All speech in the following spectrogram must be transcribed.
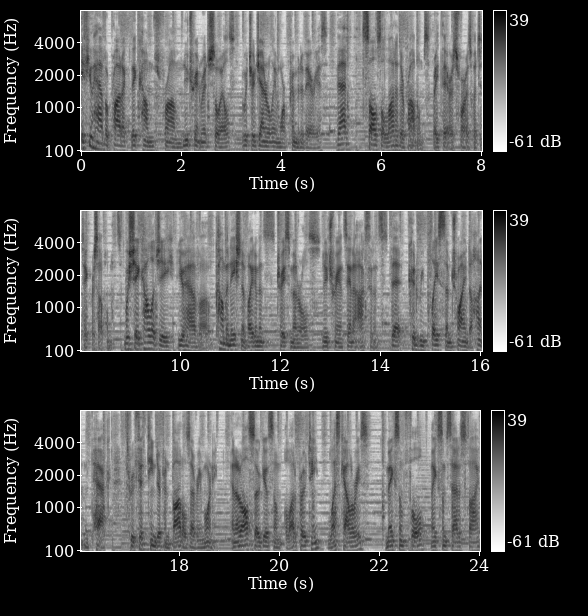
If you have a product that comes from nutrient-rich soils, which are generally more primitive areas, that solves a lot of their problems right there as far as what to take for supplements. With Shakeology, you have a combination of vitamins, trace minerals, nutrients, antioxidants that could replace them trying to hunt and peck through 15 different bottles every morning. And it also gives them a lot of protein, less calories, makes them full, makes them satisfied.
